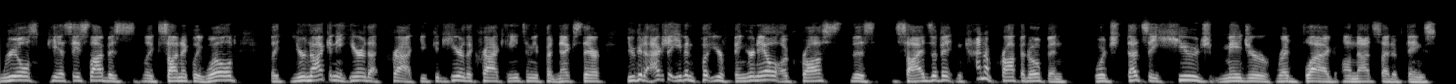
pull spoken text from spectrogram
real PSA slab is like sonically welded like you're not going to hear that crack. You could hear the crack anytime you put next there. You could actually even put your fingernail across the sides of it and kind of prop it open, which that's a huge major red flag on that side of things.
